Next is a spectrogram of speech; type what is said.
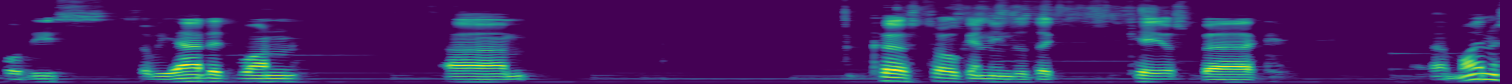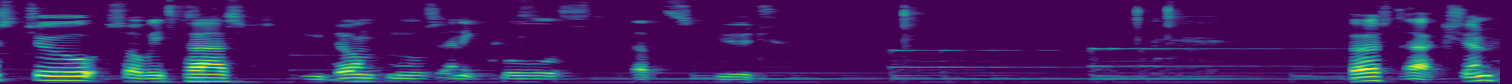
for this. So we added one um, curse token into the chaos bag. Uh, minus two, so we pass. We don't lose any clues. That's good. First action.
